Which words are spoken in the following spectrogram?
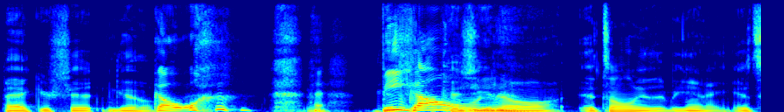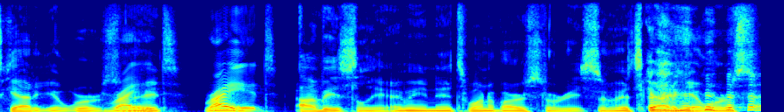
Pack your shit and go. go. Be gone. Because you know it's only the beginning. It's got to get worse, right? right. Right. Obviously, I mean it's one of our stories, so it's got to get worse.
